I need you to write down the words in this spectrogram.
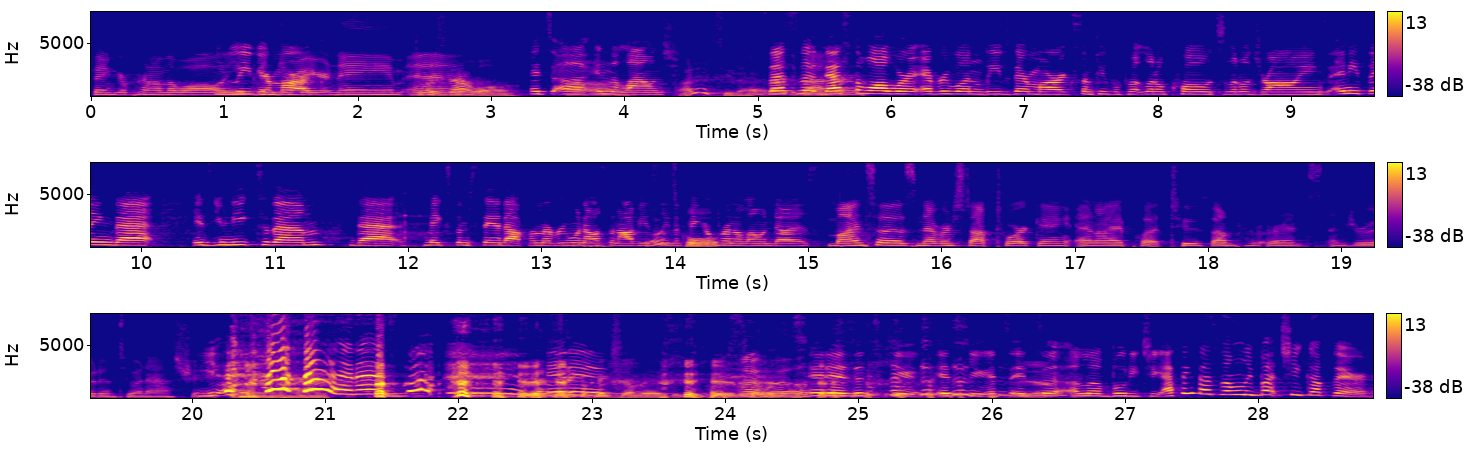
fingerprint on the wall You and leave you your draw mark. your name. And Where's that wall? It's uh, in the lounge. I didn't see that. So that's the the, that's the bathroom. wall where everyone leaves their mark. Some people put little quotes, little drawings, anything that is unique to them that makes them stand out from everyone else, and obviously That's the cool. fingerprint alone does. Mine says never stop twerking, and I put two thumbprints and drew it into an ass shape. Yeah, it is. Let's It take a is. picture of it. so you can post I it. will. It is. It's cute. It's cute. It's it's a, a little booty cheek. I think that's the only butt cheek up there.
